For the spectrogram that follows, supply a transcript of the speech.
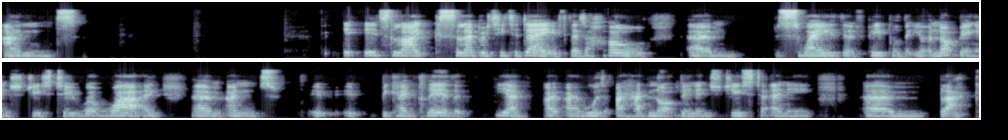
and it, it's like celebrity today if there's a whole um, swathe of people that you're not being introduced to well why? Um, and it, it became clear that yeah I, I was i had not been introduced to any um, black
